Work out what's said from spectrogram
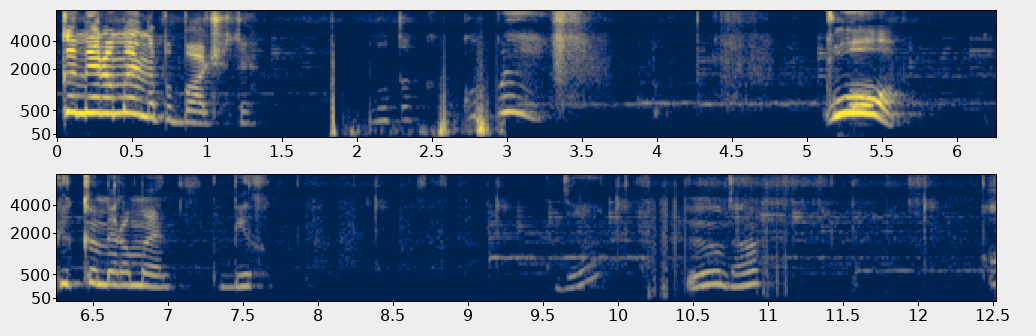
камерамена побачити. Ну так купи. О! Бік камерамен. Побіг. Де? Ну да. А,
